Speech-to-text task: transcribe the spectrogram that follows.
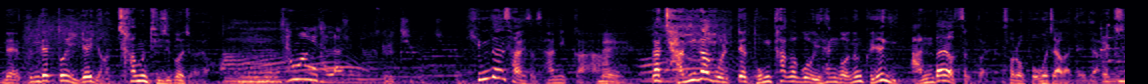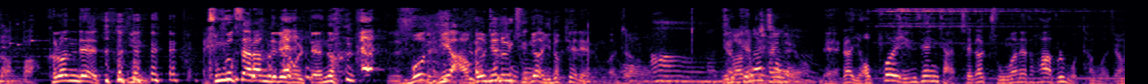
네, 근데 또 이게 여차하면 뒤집어져요. 음, 상황이 달라지면. 그렇지, 그렇지. 힘든 사회에서 사니까. 네. 그러니까 자기가 볼 때 동탁하고 한 거는 그냥 안다였을 거예요. 서로 보호자가 되자. ex 아빠. 그런데 이 중국 사람들이 볼 때는 뭐네 아버지를 죽여 이렇게 되는 거죠. 아, 이렇게 문화 되죠. 차이네요. 네, 그러니까 여포의 인생 자체가 중원에서 화합을 못한 거죠.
